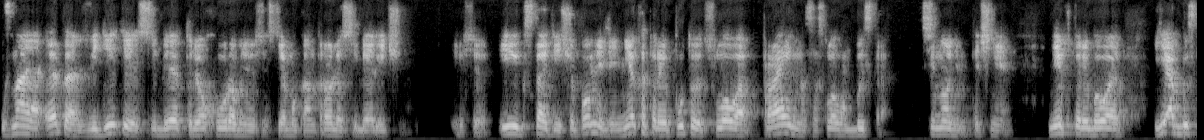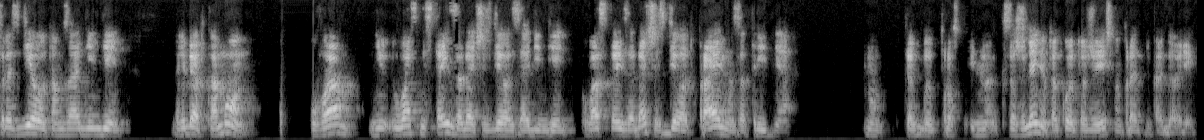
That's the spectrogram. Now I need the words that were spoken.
зная это, введите себе трехуровневую систему контроля себя лично. И все. И, кстати, еще помните, некоторые путают слово правильно со словом быстро. Синоним, точнее. Некоторые бывают, я быстро сделаю там за один день. Ребят, come on, у вас, не, у вас не стоит задача сделать за один день, у вас стоит задача сделать правильно за три дня. Ну, как бы просто, к сожалению, такое тоже есть, но про это не проговорим.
